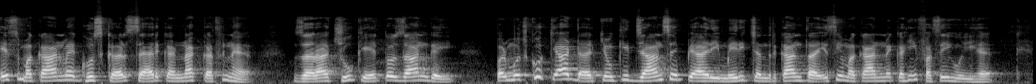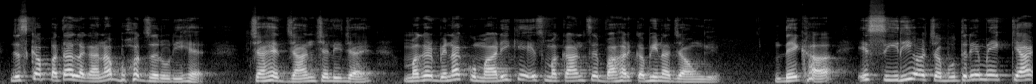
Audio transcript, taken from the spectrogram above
इस मकान में घुसकर सैर करना कठिन है। ज़रा चूके तो जान गई, पर मुझको क्या डर क्योंकि जान से प्यारी मेरी चंद्रकांता इसी मकान में कहीं फंसी हुई है, जिसका पता लगाना बहुत ज़रूरी है। चाहे जान चली जाए, मगर बिना कुमारी के इस मकान से बाहर कभी ना जाऊँगी। देखा, इस सीढ़ी और चबूतरे में क्या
